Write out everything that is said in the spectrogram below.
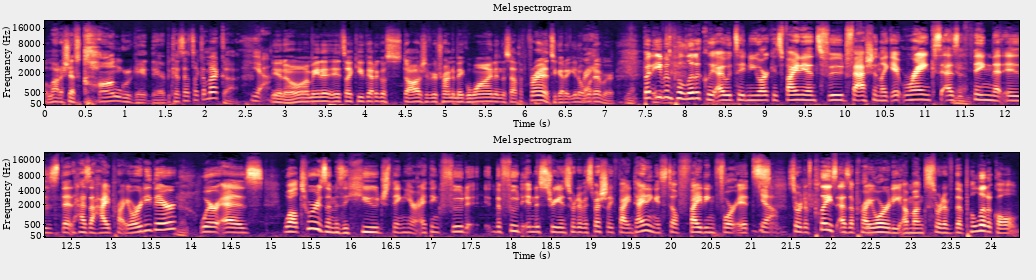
A lot of chefs congregate there because that's like a mecca. Yeah. You know, I mean, it, it's like you got to go stage if you're trying to make wine in the south of France. You got to, you know, Right. whatever. Yeah. But even politically, I would say New York is finance, food, fashion. Like it ranks as a thing that is that has a high priority there. Yeah. Whereas, while tourism is a huge thing here, I think food, the food industry, and sort of especially fine dining, is still fighting for its Yeah. sort of place as a priority amongst sort of the political.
